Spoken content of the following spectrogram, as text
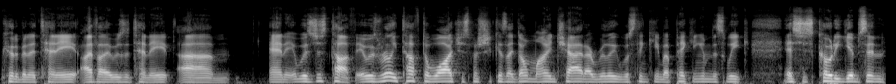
could have been a 10-8. I thought it was a 10-8. Um, and it was just tough. It was really tough to watch, especially because I don't mind Chad. I really was thinking about picking him this week. It's just Cody Gibson.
